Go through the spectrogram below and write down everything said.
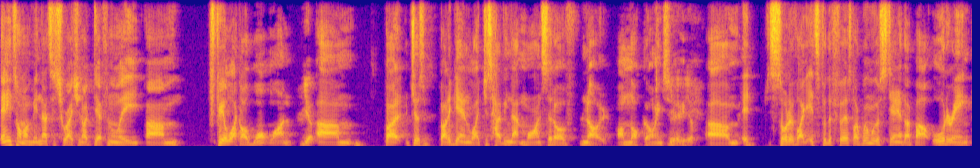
anytime I'm in that situation, I definitely um, feel like I want one. Yep. Um, but just, but again, like just having that mindset of no, I'm not going to. Yeah, yep. Um, it sort of like it's for the first like when we were standing at that bar ordering,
